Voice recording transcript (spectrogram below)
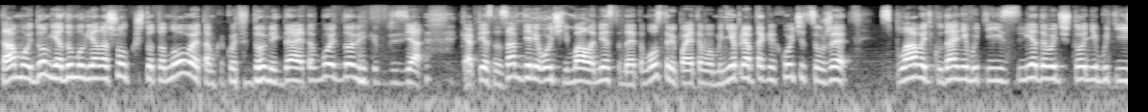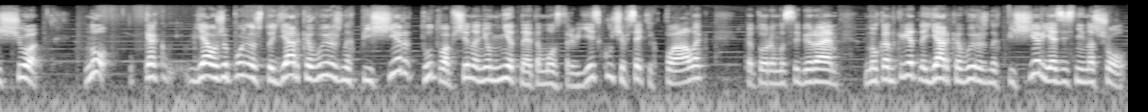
Там мой дом, я думал, я нашел что-то новое, там какой-то домик, да, это мой домик, друзья. Капец, на самом деле очень мало места на этом острове, поэтому мне прям так и хочется уже сплавать куда-нибудь и исследовать что-нибудь еще. Ну, как я уже понял, что ярко выраженных пещер тут вообще на нем нет на этом острове. Есть куча всяких палок, которые мы собираем, но конкретно ярко выраженных пещер я здесь не нашел.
